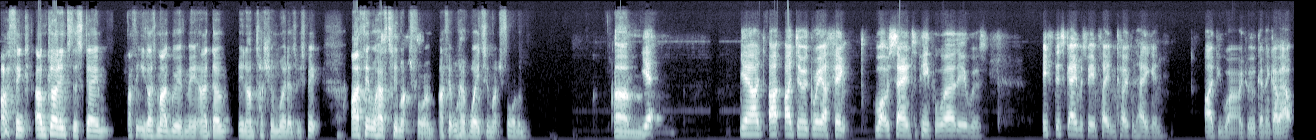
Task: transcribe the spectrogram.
I think I'm going into this game. I think you guys might agree with me. And I don't, you know, I'm touching wood as we speak. I think we'll have too much for them. I think we'll have way too much for them. Um, Yeah. Yeah, I, I, I do agree. I think what I was saying to people earlier was if this game was being played in Copenhagen, I'd be worried we were going to go out.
